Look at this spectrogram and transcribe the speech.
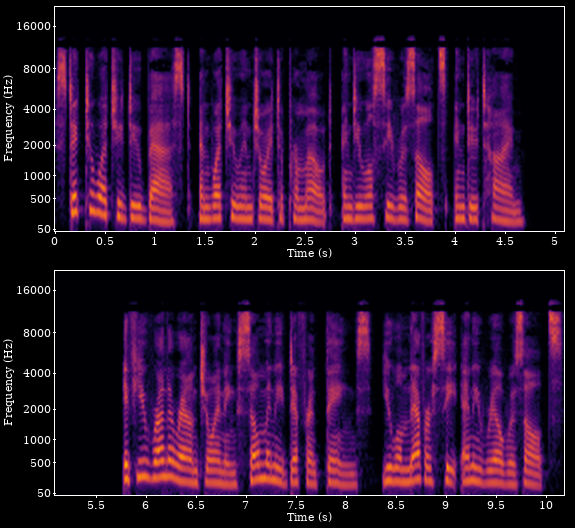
stick to what you do best and what you enjoy to promote, and you will see results in due time. If you run around joining so many different things, you will never see any real results.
